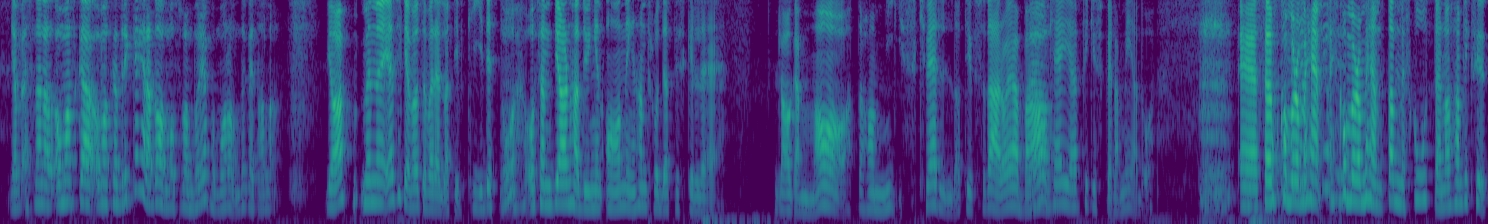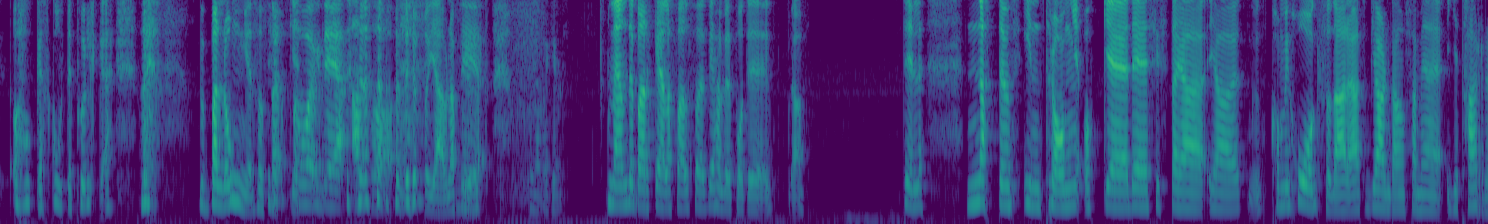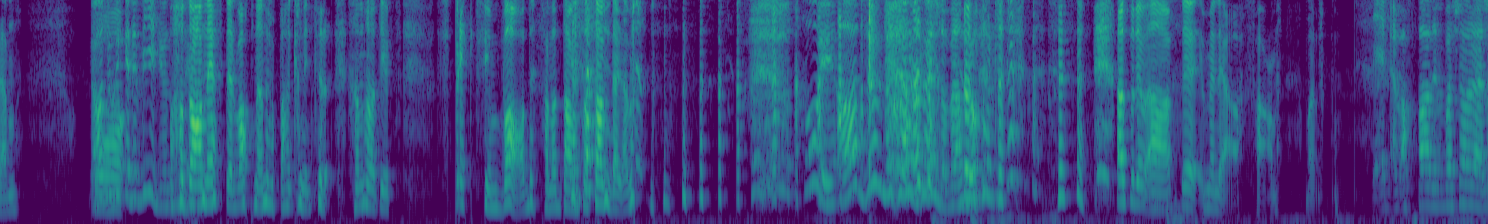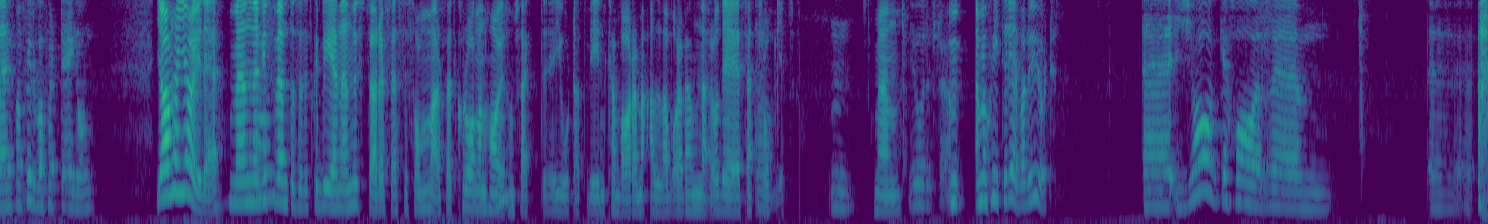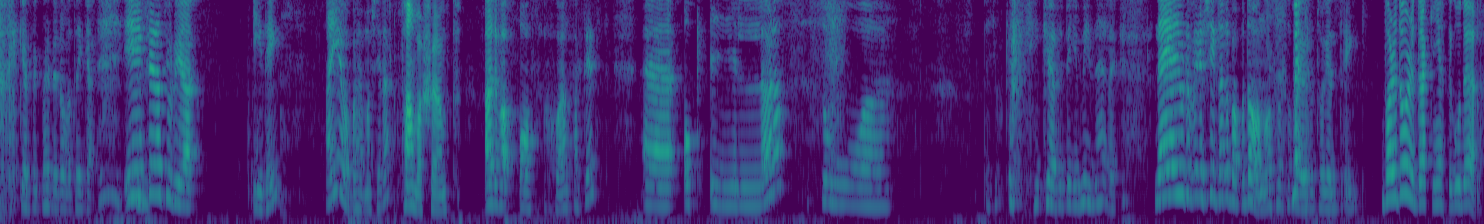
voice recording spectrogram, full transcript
Ja men snälla, om man, ska, om man ska dricka hela dagen måste man börja på morgonen, det vet alla. Ja, men eh, jag tycker ändå att det var relativt tidigt då. Och sen Björn hade ju ingen aning. Han trodde att vi skulle laga mat och ha myskväll och typ sådär. Och jag bara, Ja. okej, jag fick ju spela med då. Eh, sen kommer de, häm- kommer de och hämtar med skotern och han fick åka skoterpulka. Med, med ballonger som Jag stack. såg det, alltså. Det är så jävla Det fult. är så jävla kul. Men det barkade i alla fall så vi höll väl på till, ja, till nattens intrång och eh, det sista jag, jag kom ihåg sådär är att Björn dansar med gitarren. Ja du Och- skickade videos Och dagen efter vaknade han upp och han kan inte, han har typ spräckt sin vad. Han har dansat sönder den. Oj, ja lugn och skön kväll då med andra ord. Alltså det var, ja, det, men det, ja fan. Man, Nej men vad fan, det är väl bara att köra eller? Man fyller bara 40 en gång. Ja han gör ju det, men vi förväntar oss att det ska bli en ännu större fest i sommar för att coronan har ju som sagt eh, gjort att vi inte kan vara med alla våra vänner och det är fett Ja. tråkigt. Mm. Men, Jo det förstår jag. mm, ja men skit i det, vad har du gjort? Eh, jag har... ehm, eh, jag fick verkligen lov att tänka. I fredags gjorde jag ingenting. Nej, jag var bara hemma och chillade. Fan vad skönt. Ja, det var asskönt faktiskt. Eh, och i lördags så... Jag gjorde... Gud, jag har typ ingen minne heller. Nej, jag, gjorde, jag chillade bara på dagen och sen så var jag ute och tog en drink. Var det då du drack en jättegod öl?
